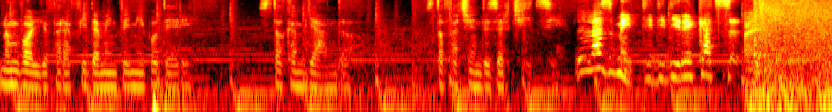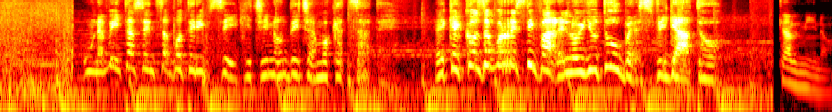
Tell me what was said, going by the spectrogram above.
Non voglio fare affidamento ai miei poteri. Sto cambiando. Sto facendo esercizi. La smetti di dire cazzo... Una vita senza poteri psichici, non diciamo cazzate. E che cosa vorresti fare, lo youtuber sfigato? Calmino,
